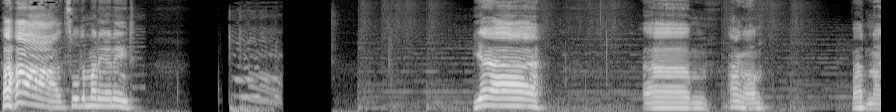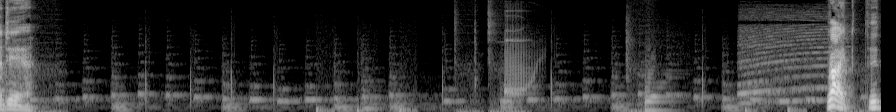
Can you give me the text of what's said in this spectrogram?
Haha! That's all the money I need. Yeah. Um, hang on. I had an idea. Right. The...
